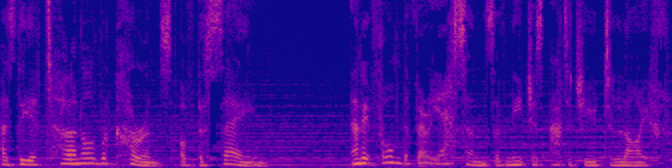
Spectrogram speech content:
as the eternal recurrence of the same, and it formed the very essence of Nietzsche's attitude to life,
